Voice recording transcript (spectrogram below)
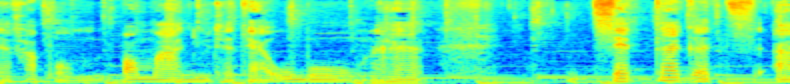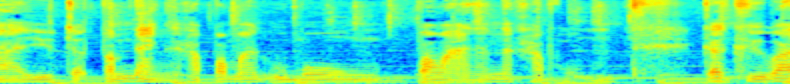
นะครับผมประมาณอยู่แถวๆอุโมงค์นะฮะเซตถ้าเกิดออยู่ตำแหน่งนะครับประมาณอุโมงค์ประมาณนั้นนะครับผมก็คือว่า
